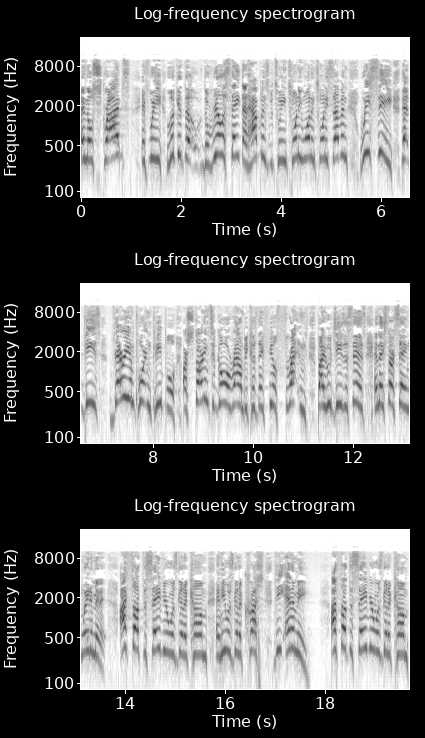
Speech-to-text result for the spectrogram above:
and those scribes, if we look at the, the real estate that happens between 21 and 27, we see that these very important people are starting to go around because they feel threatened by who Jesus is. And they start saying, wait a minute, I thought the Savior was going to come and he was going to crush the enemy. I thought the Savior was going to come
